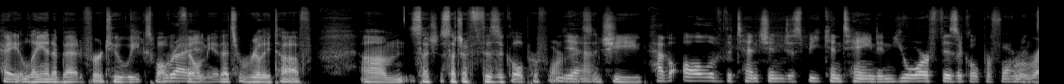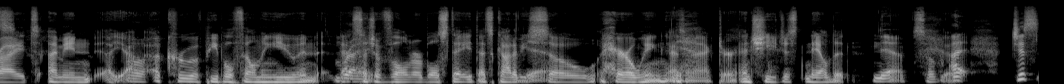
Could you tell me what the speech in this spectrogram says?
hey lay in a bed for two weeks while Right. we film you. That's really tough. Um, such such a physical performance, Yeah. and she Have all of the tension just be contained in your physical performance. right. I mean, uh, yeah, Ugh. a crew of people filming you, and that's such a vulnerable state. That's got to be Yeah. so harrowing as an actor, and she just nailed it Yeah. so good. I- Just,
